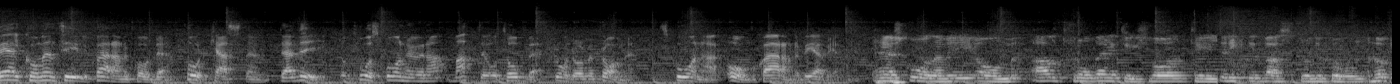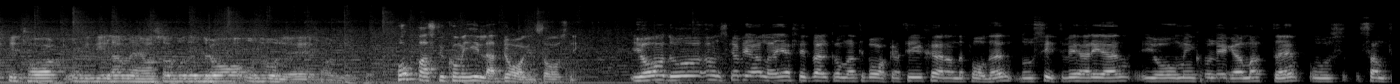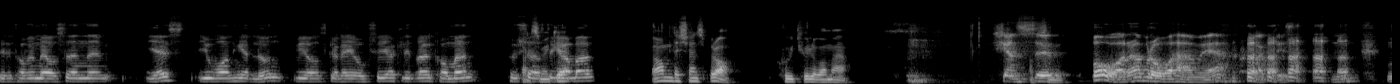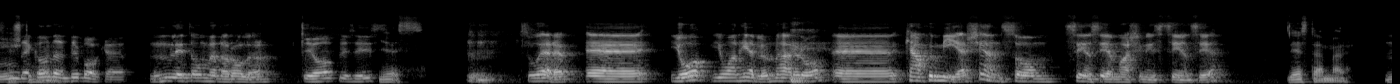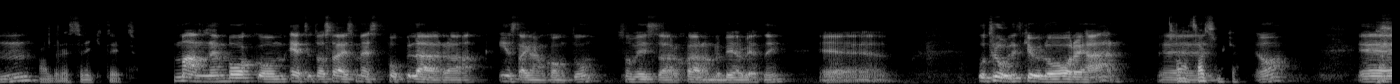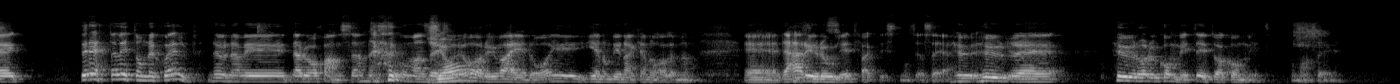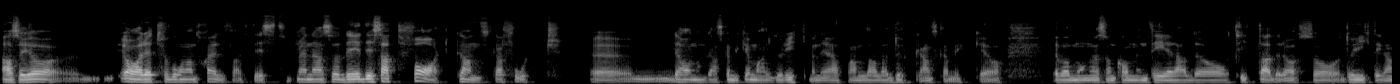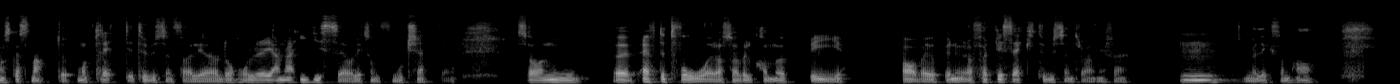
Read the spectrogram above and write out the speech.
Välkommen till Skärandepodden, podcasten där vi, de två spånhuvudena Matte och Tobbe från Dormer Prame, spånar om skärande bearbetning. Här spånar vi om allt från verktygsval till riktigt vass produktion, högt i tak och vi delar med oss av både bra och dåliga erfarenheter. Hoppas du kommer gilla dagens avsnitt. Ja, då önskar vi alla hjärtligt välkomna tillbaka till Skärandepodden. Då sitter vi här igen, jag och min kollega Matte och samtidigt har vi med oss en eh, gäst, Johan Hedlund. Vi önskar dig också hjärtligt välkommen. Hur Tack känns det grabbar? Ja, men det känns bra. Sjukt kul att vara med. Känns eh, Absolut. bara bra här med faktiskt. Mm. Mm, där kom den tillbaka. ja. Mm, lite omvända roller. Ja, precis. Yes. Så är det. Eh, ja, Johan Hedlund här idag. Eh, kanske mer känd som CNC-maskinist CNC. Det stämmer. Mm. Alldeles riktigt. Mannen bakom ett av Sveriges mest populära Instagram-konton som visar skärande bearbetning. Eh, otroligt kul att ha dig här. Eh, Ja, tack så mycket. Ja. Eh, berätta lite om dig själv nu när, vi, när du har chansen. Om man säger Ja. så. Det har du ju varje dag genom dina kanaler. Men, eh, det här är ju roligt faktiskt, måste jag säga. Hur, hur, eh, hur har du kommit dit du har kommit? Om man säger. Alltså jag, jag är rätt förvånad själv faktiskt. Men alltså det, det satt fart ganska fort. Eh, Det har nog ganska mycket med algoritmen i att man laddade upp ganska mycket. Och det var många som kommenterade och tittade då, så då gick det ganska snabbt upp mot 30 000 följare och då håller det gärna i sig och liksom fortsätter. Så nu eh, efter två år så har väl kommit upp i, ja vad är uppe nu då, 46 000 tror jag ungefär. Mm. Men liksom ha.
